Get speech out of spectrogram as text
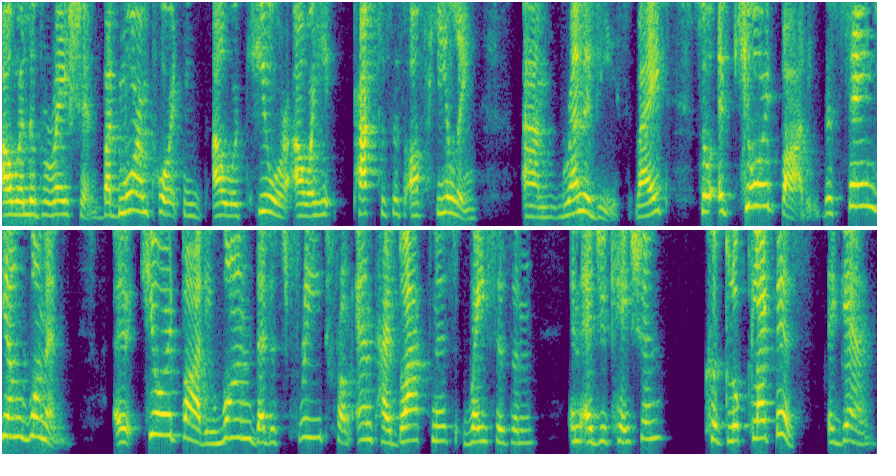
our liberation, but more important, our cure, our practices of healing, um, remedies, right? So a cured body, the same young woman, a cured body, one that is freed from anti-blackness, racism in education, could look like this. Again,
